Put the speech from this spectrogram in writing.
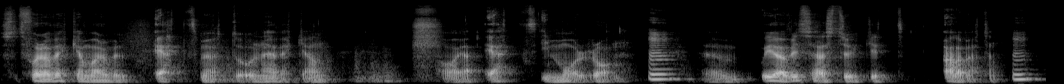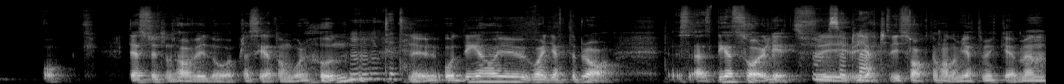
så förra veckan var det väl ett möte och den här veckan har jag ett imorgon. Ehm, och i övrigt så har jag strukit alla möten. Och dessutom har vi då placerat om vår hund det- nu och det har ju varit jättebra. Alltså, Det är sorgligt för Mm, vi saknar honom jättemycket men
